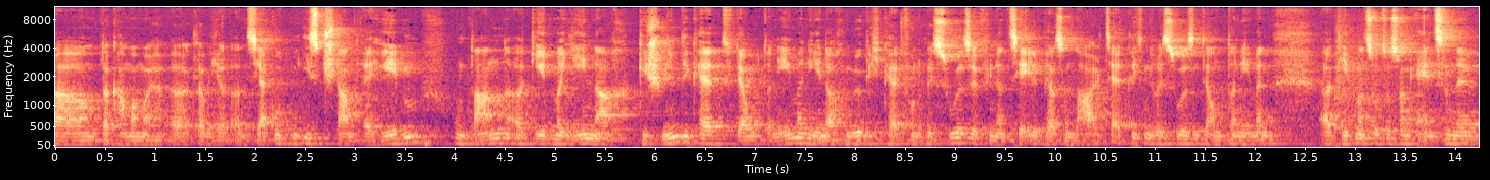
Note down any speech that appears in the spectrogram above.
Ähm, da kann man mal, äh, glaube ich, einen sehr guten Ist-Stand erheben und dann äh, geht man je nach Geschwindigkeit der Unternehmen, je nach Möglichkeit von Ressource, finanziell, Personal, zeitlichen Ressourcen der Unternehmen, äh, geht man sozusagen einzelne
